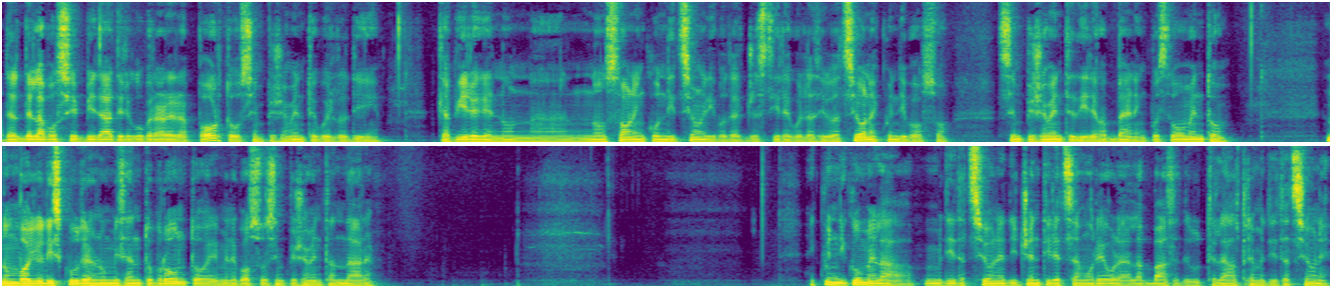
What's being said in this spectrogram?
de- della possibilità di recuperare il rapporto o semplicemente quello di capire che non, non sono in condizione di poter gestire quella situazione e quindi posso semplicemente dire va bene, in questo momento non voglio discutere, non mi sento pronto e me ne posso semplicemente andare. E quindi come la meditazione di gentilezza amorevole è alla base di tutte le altre meditazioni,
